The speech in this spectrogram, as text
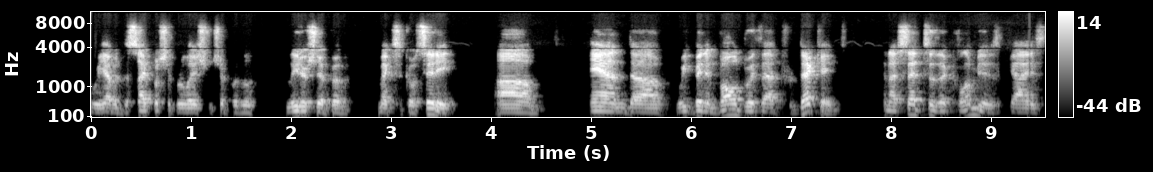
we have a discipleship relationship with the leadership of Mexico City, um, and uh, we've been involved with that for decades. And I said to the Colombia guys,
